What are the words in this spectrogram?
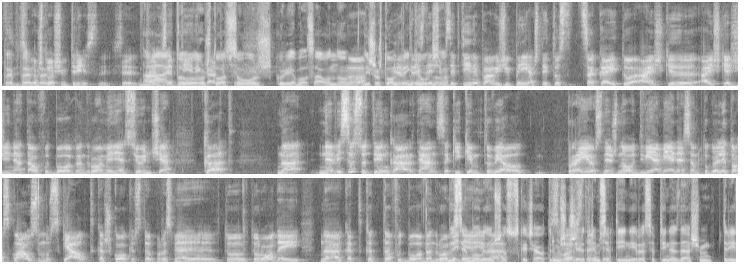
Taip, taip, taip. 83. Se- ten Ai, tu septyni, už tuos, už, kurie balsavo, nu, Nu, iš 8, ir 5. Nu. 37, pavyzdžiui, prieš. Tai tu sakai, tu aiški, aiškia žinia tau futbolo bendruomenė siunčia, kad na, ne visi sutinka, ar ten, sakykim, tu vėl praėjus, nežinau, dviem mėnesiam tu gali tos klausimus kelt kažkokius, ta prasme, tu, tu rodai, na, kad, kad ta futbolo bendruomenė. Vis tiek blogai, aš čia suskaičiavau. 36 ir svarstanti. 37 yra 73,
